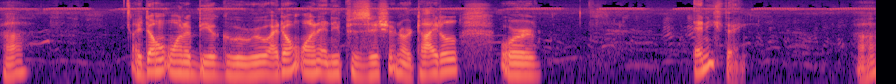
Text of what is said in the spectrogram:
Huh? I don't want to be a guru. I don't want any position or title or anything. Huh?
